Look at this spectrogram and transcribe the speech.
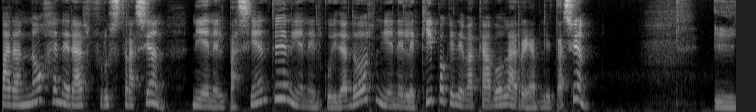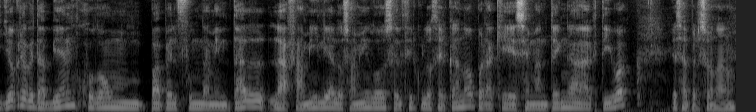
para no generar frustración ni en el paciente, ni en el cuidador, ni en el equipo que lleva a cabo la rehabilitación. Y yo creo que también juega un papel fundamental la familia, los amigos, el círculo cercano para que se mantenga activa esa persona, ¿no?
